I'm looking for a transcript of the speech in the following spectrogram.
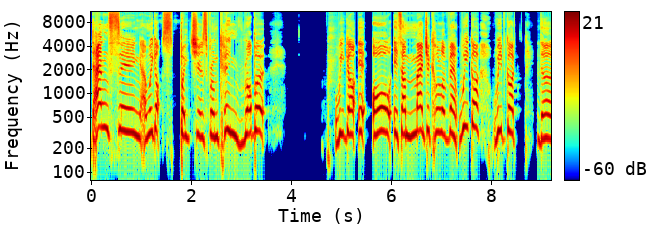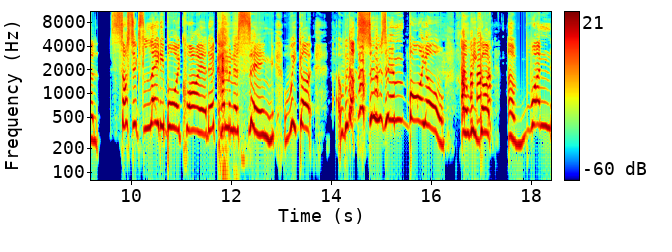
dancing, and we got speeches from King Robert. We got it all. It's a magical event. We got we've got the Sussex Ladyboy Choir. They're coming to sing. We got we got Susan Boyle, and we got a one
